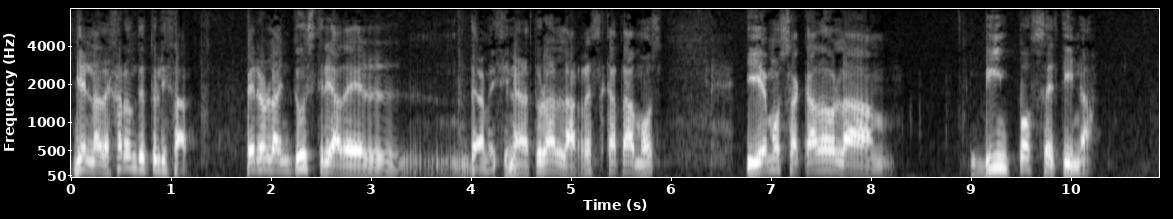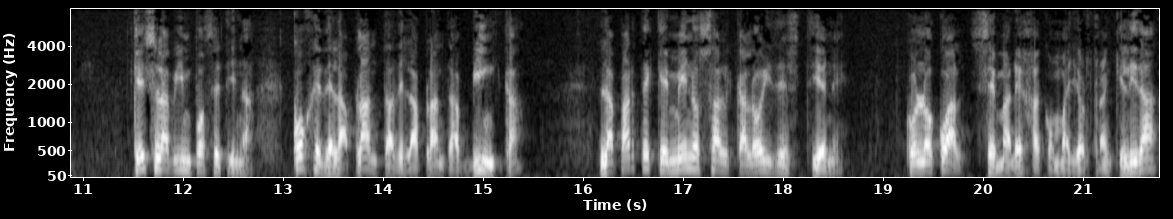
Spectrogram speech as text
Bien, la dejaron de utilizar, pero la industria de la medicina natural la rescatamos y hemos sacado la bimpocetina. ¿Qué es la bimpocetina? Coge de la planta de la planta vinca la parte que menos alcaloides tiene, con lo cual se maneja con mayor tranquilidad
